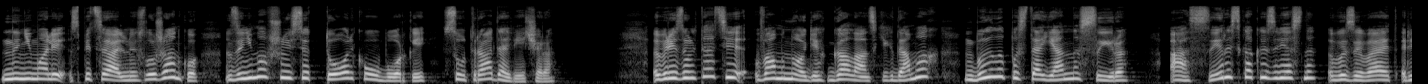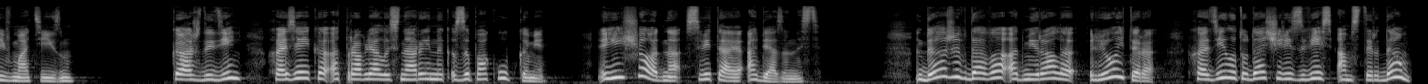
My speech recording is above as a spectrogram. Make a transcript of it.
нанимали специальную служанку, занимавшуюся только уборкой с утра до вечера. В результате во многих голландских домах было постоянно сыро, а сырость, как известно, вызывает ревматизм. Каждый день хозяйка отправлялась на рынок за покупками. Еще одна святая обязанность. Даже вдова адмирала Рейтера ходила туда через весь Амстердам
